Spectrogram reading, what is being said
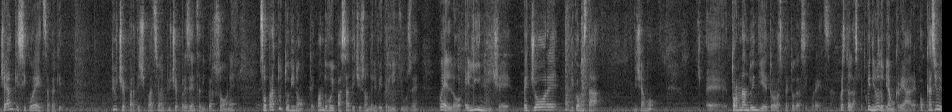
c'è anche sicurezza, perché più c'è partecipazione, più c'è presenza di persone, soprattutto di notte, quando voi passate ci sono delle vetrine chiuse, quello è l'indice peggiore di come sta diciamo, eh, tornando indietro l'aspetto della sicurezza. Questo è l'aspetto. Quindi noi dobbiamo creare occasioni,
